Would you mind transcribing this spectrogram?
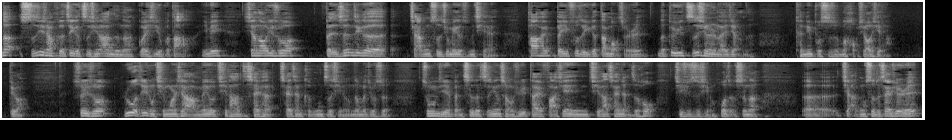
那实际上和这个执行案子呢关系就不大了，因为相当于说本身这个甲公司就没有什么钱，他还背负着一个担保责任，那对于执行人来讲呢，肯定不是什么好消息了，对吧？所以说，如果这种情况下没有其他的财产财产可供执行，那么就是终结本次的执行程序，待发现其他财产之后继续执行，或者是呢，呃，甲公司的债权人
